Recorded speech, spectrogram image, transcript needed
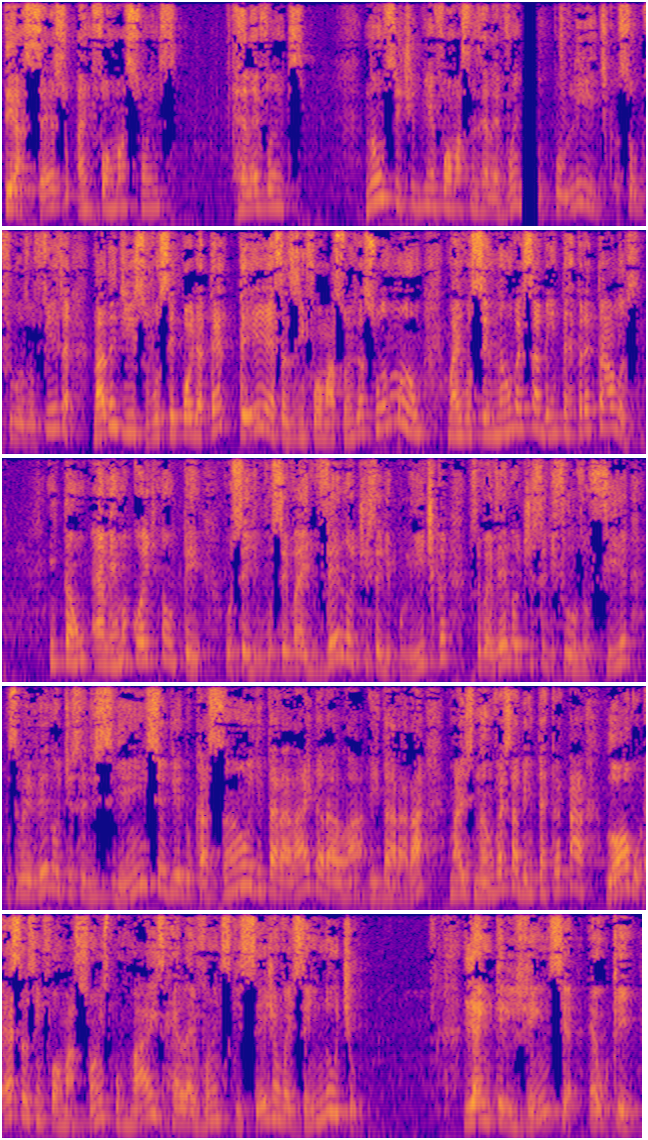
ter acesso a informações relevantes. Não no sentido de informações relevantes, política, sobre filosofia, nada disso. Você pode até ter essas informações à sua mão, mas você não vai saber interpretá-las. Então, é a mesma coisa de não ter. Ou seja, você vai ver notícia de política, você vai ver notícia de filosofia, você vai ver notícia de ciência, de educação, de tarará e tarará, e tarará mas não vai saber interpretar. Logo, essas informações, por mais relevantes que sejam, vai ser inútil. E a inteligência é o que?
